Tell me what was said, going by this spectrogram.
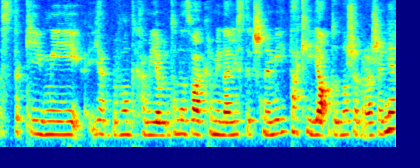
z takimi jakby wątkami, ja bym to nazwała kryminalistycznymi, takie ja donoszę wrażenie.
